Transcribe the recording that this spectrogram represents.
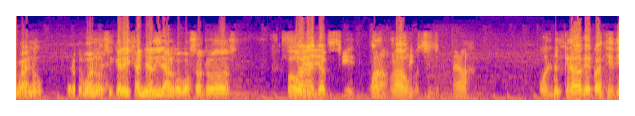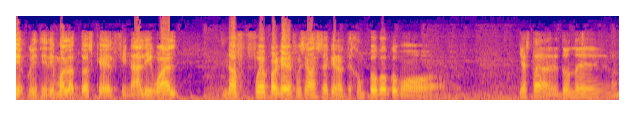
Bueno, pero bueno, si queréis añadir algo vosotros. Pues bueno, yo sí, bueno, bueno, no, sí. sí, Venga, va. Bueno, creo que coincidi- coincidimos los dos que el final igual no fue porque fuese avanzado, sino que nos dejó un poco como. ya está, ¿dónde? no?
